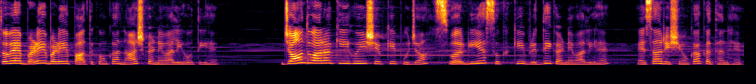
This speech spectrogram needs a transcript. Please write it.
तो वह बड़े बड़े पातकों का नाश करने वाली होती है। जौ द्वारा की हुई शिव की पूजा स्वर्गीय सुख की वृद्धि करने वाली है, ऐसा ऋषियों का कथन है।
